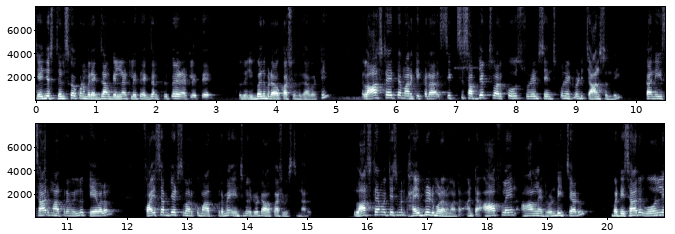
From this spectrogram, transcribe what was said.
చేంజెస్ తెలుసుకోకుండా మీరు ఎగ్జామ్కి వెళ్ళినట్లయితే ఎగ్జామ్ ప్రిపేర్ అయినట్లయితే కొంచెం ఇబ్బంది పడే అవకాశం ఉంది కాబట్టి లాస్ట్ అయితే మనకి ఇక్కడ సిక్స్ సబ్జెక్ట్స్ వరకు స్టూడెంట్స్ ఎంచుకునేటువంటి ఛాన్స్ ఉంది. కానీ ఈసారి మాత్రం వీళ్ళు కేవలం ఫైవ్ సబ్జెక్ట్స్ వరకు మాత్రమే ఎంచుకునేటువంటి అవకాశం ఇస్తున్నారు. లాస్ట్ టైం వచ్చేసి మనకి హైబ్రిడ్ మోడ్ అనమాట అంటే ఆఫ్లైన్ ఆన్లైన్ రెండు ఇచ్చాడు. బట్ ఈసారి ఓన్లీ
